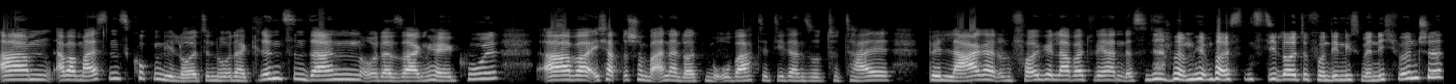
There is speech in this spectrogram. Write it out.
Ähm, aber meistens gucken die Leute nur oder grinsen dann oder sagen, hey cool. Aber ich habe das schon bei anderen Leuten beobachtet, die dann so total belagert und vollgelabert werden. Das sind dann bei mir meistens die Leute, von denen ich es mir nicht wünsche.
